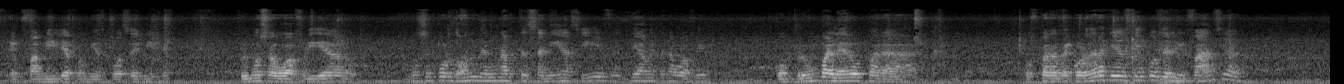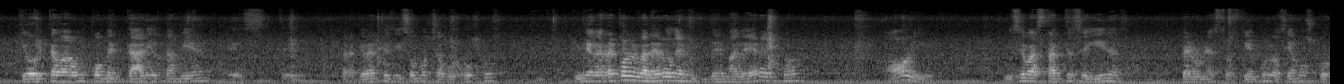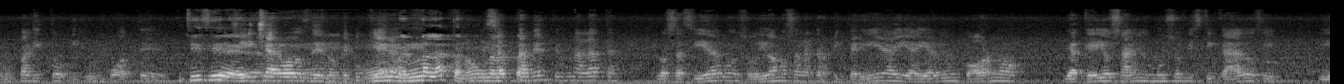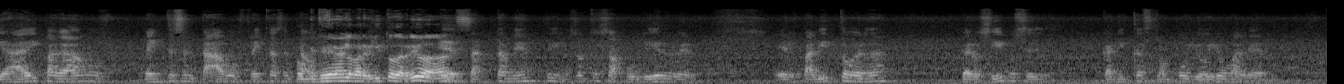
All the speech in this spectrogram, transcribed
en familia con mi esposa y mi hija fuimos a Agua Fría no sé por dónde, una artesanía sí, efectivamente en Agua Fría. Compré un valero para, pues para recordar aquellos tiempos de la infancia. Que ahorita va un comentario también, este, para que vean que sí somos chaburrucos. Y me agarré con el valero de, madera y todo. hice bastantes seguidas, pero en nuestros tiempos lo hacíamos con un palito y un bote. Sí, sí. de eh, chícharos, de lo que tú quieras. en una lata, ¿no? Una. Exactamente, en una lata. Los hacíamos o íbamos a la carpintería y ahí había un torno de aquellos años muy sofisticados y, y ahí pagábamos 20 centavos, 30 Porque centavos. te dieran el barrilito de arriba, ¿verdad? Exactamente, y nosotros a pulir el, el palito, ¿verdad? Pero sí, pues eh, canicas, trompo, yoyo, valero.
